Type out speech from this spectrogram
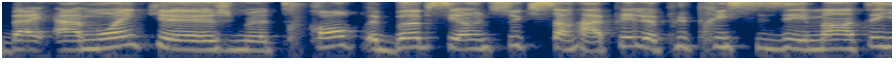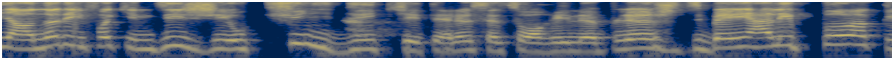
Ben, à moins que je me trompe, Bob, c'est un de ceux qui s'en rappelait le plus précisément. Il y en a des fois qui me disent j'ai aucune idée qui était là cette soirée-là. Puis là, je dis ben à l'époque,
